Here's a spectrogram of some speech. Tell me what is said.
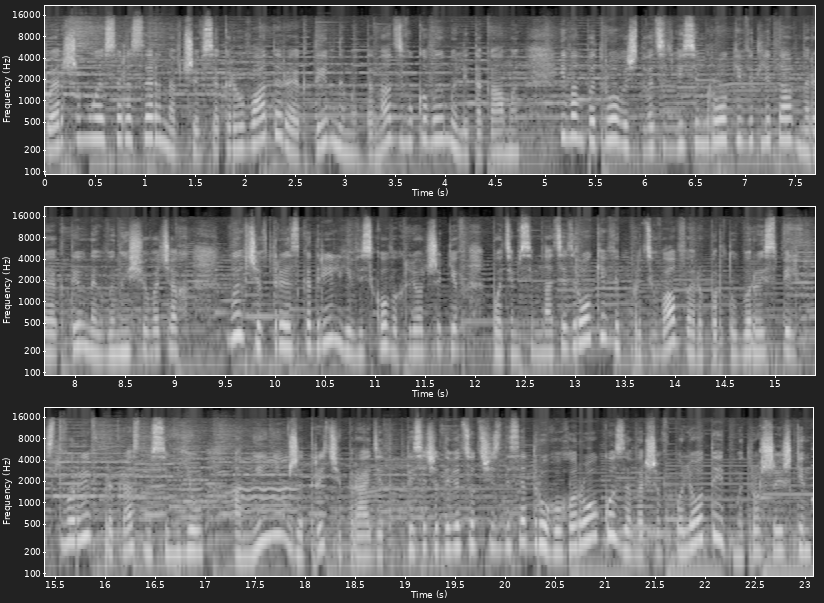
першому СРСР навчився керувати реактивними та надзвуковими літаками. Іван Петрович 28 років відлітав на реактивних винищувачах, вивчив три ескадрильї військових льотчиків. Потім 17 років відпрацював в аеропорту Бориспіль, створив прекрасну сім'ю, а нині вже тричі прадід. 1962 року завершив польоти і Дмитро Шишкін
